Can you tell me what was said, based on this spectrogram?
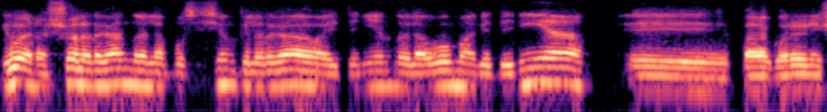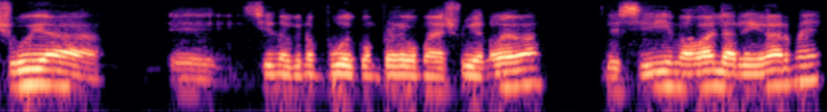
Y bueno, yo largando en la posición que largaba y teniendo la goma que tenía eh, para correr en lluvia, eh, siendo que no pude comprar goma de lluvia nueva, decidí más vale arriesgarme.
